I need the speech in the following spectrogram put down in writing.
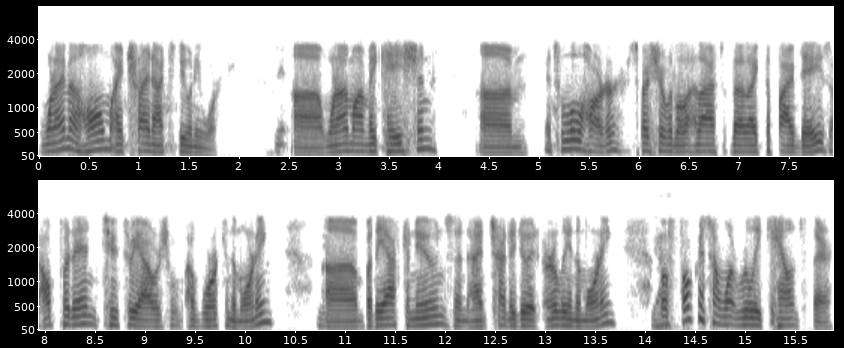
when I'm at home, I try not to do any work. Uh, when I'm on vacation, um, it's a little harder, especially over the last the, like the five days. I'll put in two three hours of work in the morning, yeah. uh, but the afternoons, and I try to do it early in the morning. Yeah. But focus on what really counts there,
